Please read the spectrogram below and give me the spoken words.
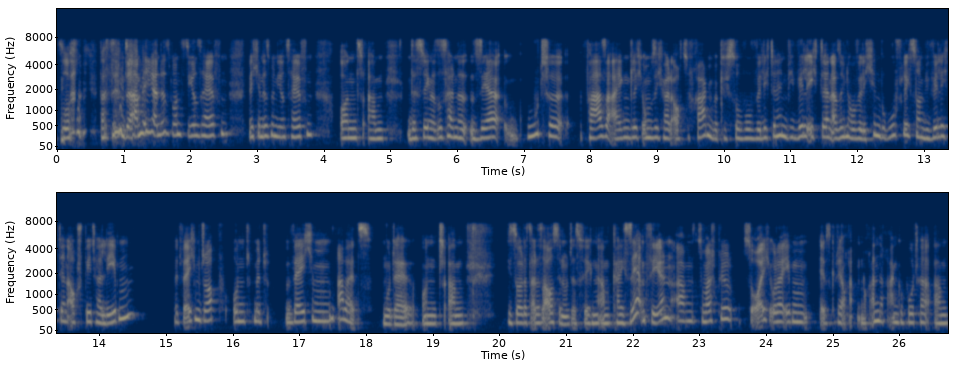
So, was sind da Mechanismen, die uns helfen? Mechanismen, die uns helfen? Und ähm, deswegen, das ist halt eine sehr gute Phase eigentlich, um sich halt auch zu fragen, wirklich so, wo will ich denn hin? Wie will ich denn, also nicht nur, wo will ich hin beruflich, sondern wie will ich denn auch später leben? Mit welchem Job und mit welchem Arbeitsmodell? Und ähm, wie soll das alles aussehen? Und deswegen ähm, kann ich sehr empfehlen, ähm, zum Beispiel zu euch oder eben, es gibt ja auch noch andere Angebote, ähm,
